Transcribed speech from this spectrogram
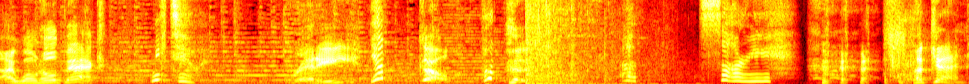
I won't hold back. Me too. Ready? Yep. Go! Uh, sorry. Again!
